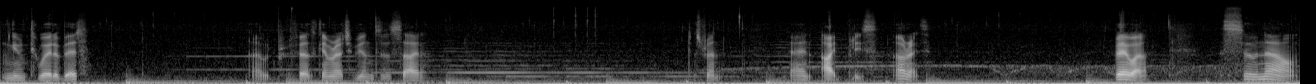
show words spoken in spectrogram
I'm going to wait a bit. I would prefer the camera to be on the side. Just run. And hide, please. Alright. Very well. So now...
